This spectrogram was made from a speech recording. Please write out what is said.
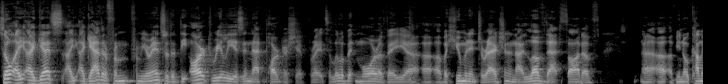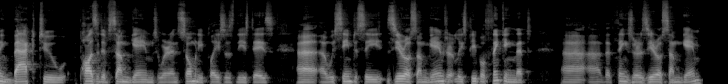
So I, I guess I, I, gather from from your answer that the art really is in that partnership, right? It's a little bit more of a uh, uh of a human interaction, and I love that thought of uh, uh, of you know coming back to positive sum games, where in so many places these days uh, uh we seem to see zero sum games, or at least people thinking that that things are a zero sum game,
